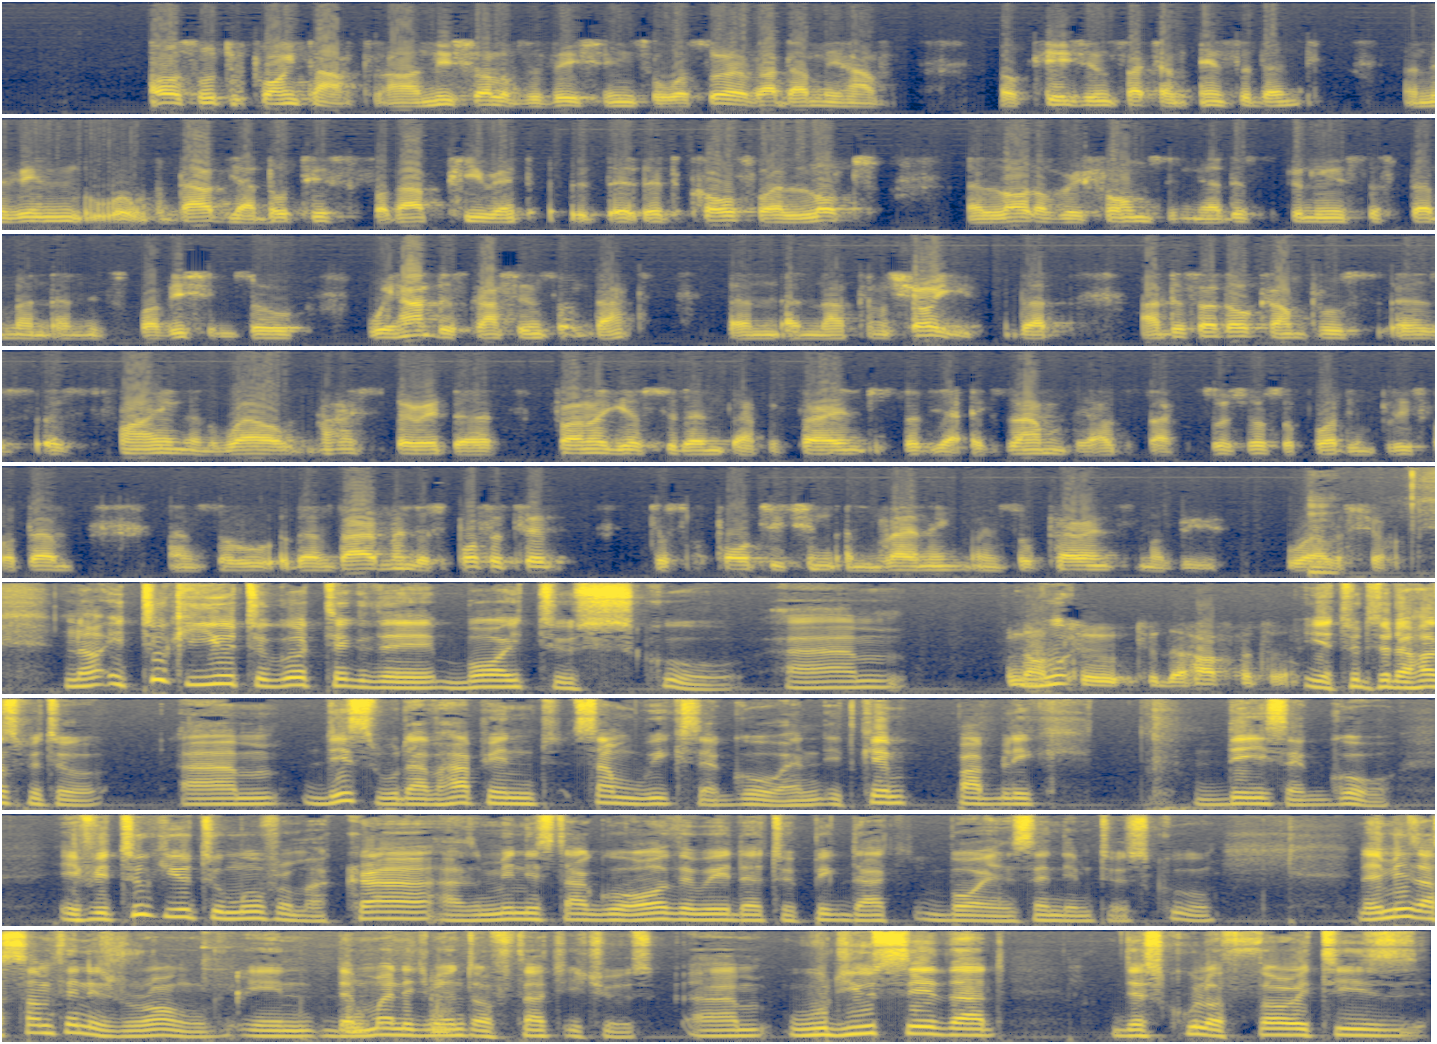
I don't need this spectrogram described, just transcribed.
Also to point out our initial observations or whatsoever that may have occasioned such an incident and even without their notice for that period, it, it, calls for a lot, a lot of reforms in their disciplinary system and, and its provision. So we had discussions on that, and, and I can assure you that Southern campus is, is fine and well, high spirit. The final year students are preparing to study their exam. They have the social support in place for them, and so the environment is positive to support teaching and learning, and so parents must be well mm. assured. Now, it took you to go take the boy to school. Um, no, to, to the hospital. Yeah, to, to the hospital. Um, this would have happened some weeks ago, and it came public days ago. If it took you to move from Accra as minister, go all the way there to pick that boy and send him to school, that means that something is wrong in the management of such issues. Um, would you say that the school authorities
